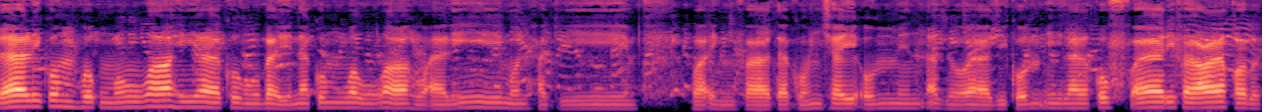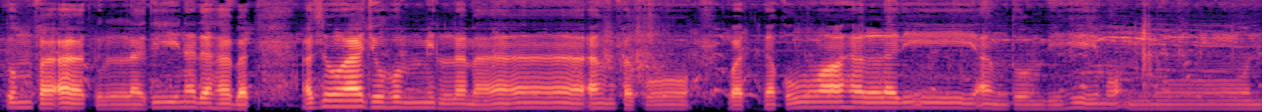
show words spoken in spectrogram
ذلكم حكم الله ياكم بينكم والله عليم حكيم. وإن فاتكم شيء من أزواجكم إلى الكفار فعاقبتم فآتوا الذين ذهبت أزواجهم مثل ما أنفقوا واتقوا الله الذي أنتم به مؤمنون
